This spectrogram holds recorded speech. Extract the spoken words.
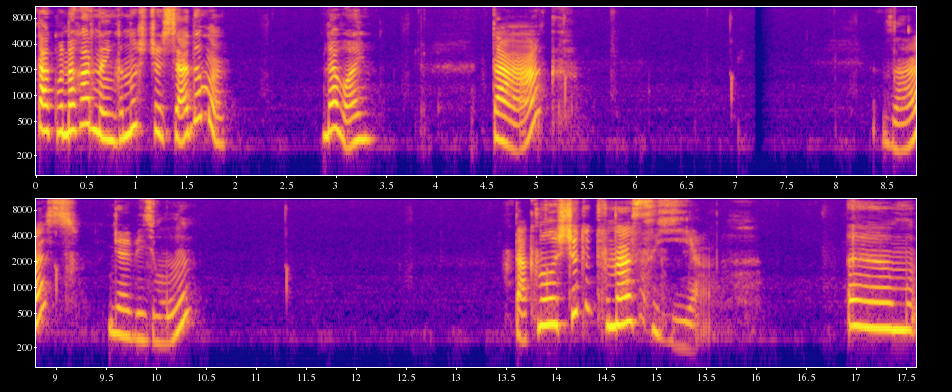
Так, вона гарненька. Ну що, сядемо? Давай. Так. Зараз я візьму. Так, ну що тут в нас є? Ем...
